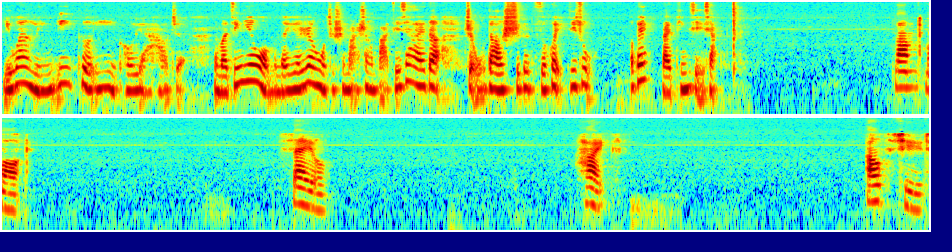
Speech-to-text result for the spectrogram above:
一万零一个英语口语爱好者。那么今天我们的一个任务就是马上把接下来的这五到十个词汇记住。OK，来听写一下。Landmark. Sail. Height. Altitude,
